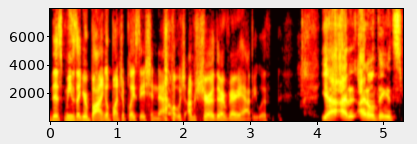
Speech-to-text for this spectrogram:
this means that you're buying a bunch of PlayStation now, which I'm sure they're very happy with. Yeah, I don't, I don't think it's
